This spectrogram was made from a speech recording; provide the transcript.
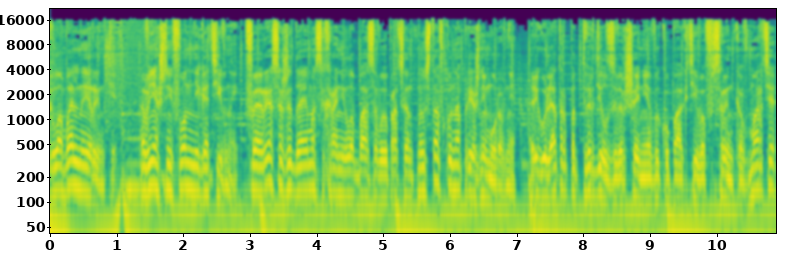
Глобальные рынки. Внешний фон негативный. ФРС ожидаемо сохранила базовую процентную ставку на прежнем уровне. Регулятор подтвердил завершение выкупа активов с рынка в марте,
